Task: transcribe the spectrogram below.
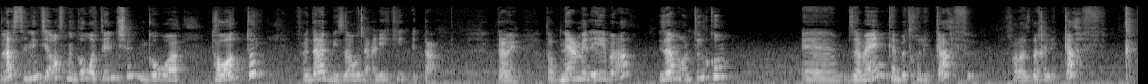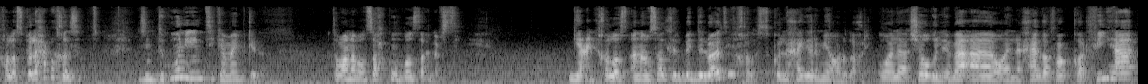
Plus ان انت أصلا جوه tension جوه توتر فده بيزود عليكي التعب. تمام. طب نعمل إيه بقى؟ زي ما قلت لكم زمان كان بيدخل الكهف خلاص دخل الكهف خلاص كل حاجة خلصت. لازم تكوني انت كمان كده. طبعا أنا بنصحكم وبنصح نفسي. يعني خلاص أنا وصلت البيت دلوقتي خلاص كل حاجة ارميها ورا ظهري. ولا شغل بقى ولا حاجة أفكر فيها.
